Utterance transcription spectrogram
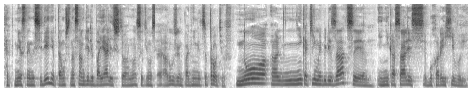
местное население, потому что на самом деле боялись, что оно с этим оружием поднимется против. Но а, никакие мобилизации и не касались Бухары и Хивы.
